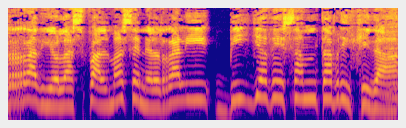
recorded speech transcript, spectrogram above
Radio Las Palmas en el rally Villa de Santa Brígida.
